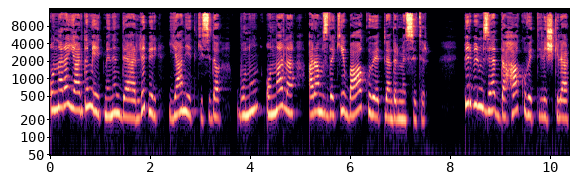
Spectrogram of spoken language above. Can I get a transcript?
Onlara yardım etmenin değerli bir yan etkisi de bunun onlarla aramızdaki bağ kuvvetlendirmesidir. Birbirimize daha kuvvetli ilişkiler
